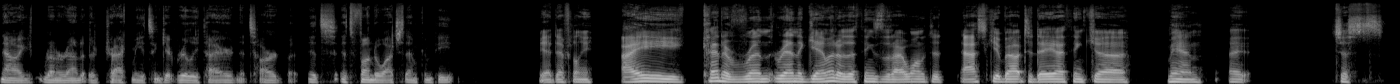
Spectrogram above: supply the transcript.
now I run around at their track meets and get really tired, and it's hard, but it's it's fun to watch them compete. Yeah, definitely. I kind of run ran the gamut of the things that I wanted to ask you about today. I think, uh, man, I just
